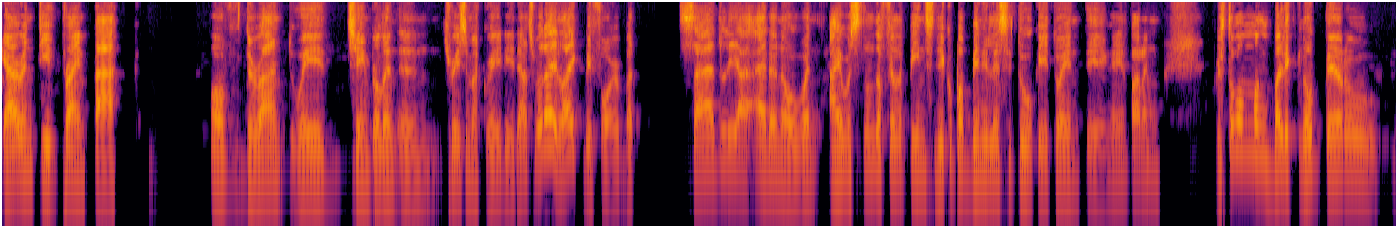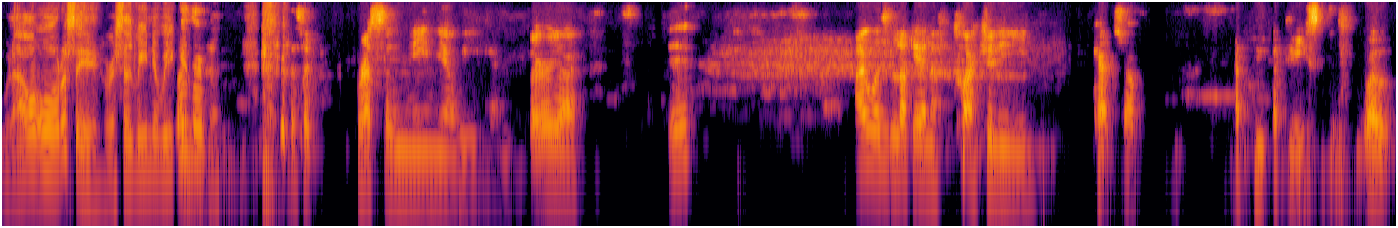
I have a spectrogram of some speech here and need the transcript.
guaranteed prime pack of durant wade chamberlain and tracy mcgrady that's what i liked before but sadly I, I don't know when i was still in the philippines hindi ko pa binili si 2k20 eh. ngayon parang gusto kong mangbalik loob pero wala akong oras eh wrestlemania weekend na. It's like WrestleMania weekend. But yeah, it. I was lucky enough to actually catch up, at, at least. Well,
